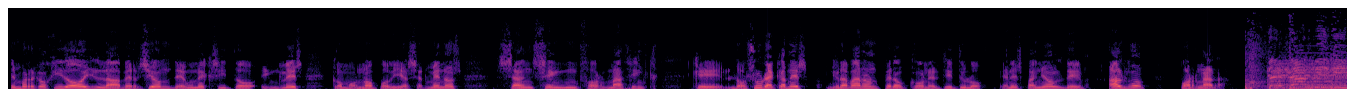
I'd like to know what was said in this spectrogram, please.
hemos recogido hoy la versión de un éxito inglés, como no podía ser menos, Something for Nothing, que los huracanes grabaron, pero con el título en español de Algo por nada. Te dan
